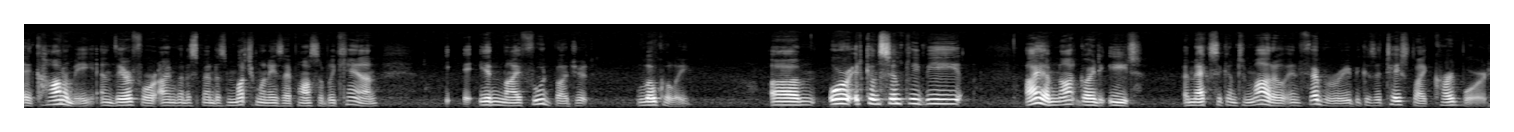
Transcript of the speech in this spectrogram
economy, and therefore I'm going to spend as much money as I possibly can in my food budget locally. Um, or it can simply be, I am not going to eat a Mexican tomato in February because it tastes like cardboard.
